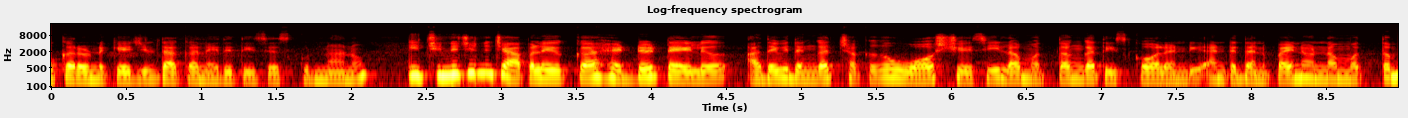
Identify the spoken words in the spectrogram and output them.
ఒక రెండు కేజీల దాకా అనేది తీసేసుకున్నాను. ఈ చిన్న చిన్న చేపల యొక్క హెడ్ టైల్ అదేవిధంగా చక్కగా వాష్ చేసి ఇలా మొత్తంగా తీసుకోవాలండి. అంటే దానిపైన ఉన్న మొత్తం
